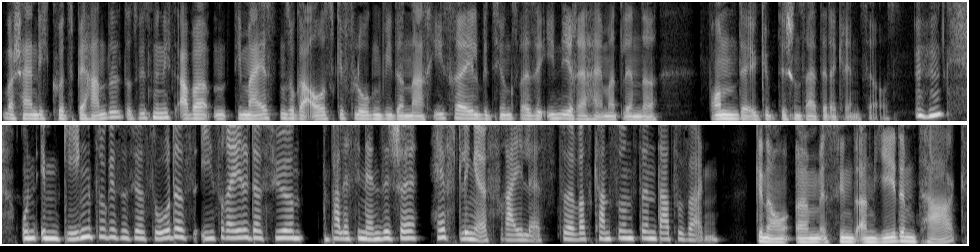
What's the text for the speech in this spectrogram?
wahrscheinlich kurz behandelt, das wissen wir nicht, aber die meisten sogar ausgeflogen wieder nach Israel beziehungsweise in ihre Heimatländer von der ägyptischen Seite der Grenze aus. Mhm. Und im Gegenzug ist es ja so, dass Israel dafür palästinensische Häftlinge freilässt. Was kannst du uns denn dazu sagen? Genau, ähm, es sind an jedem Tag,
